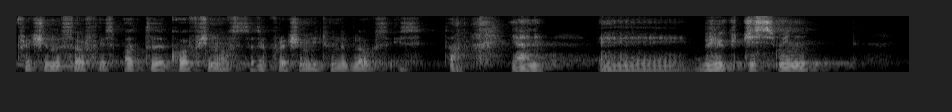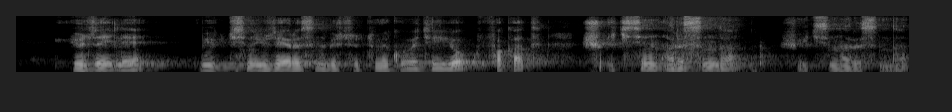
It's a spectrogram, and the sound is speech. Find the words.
frictional surface, but the coefficient of static friction between the blocks is tamam. Yani eee, büyük cismin yüzeyle büyük cisimle yüzey arasında bir sürtünme kuvveti yok. Fakat şu ikisinin arasında şu ikisinin arasında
